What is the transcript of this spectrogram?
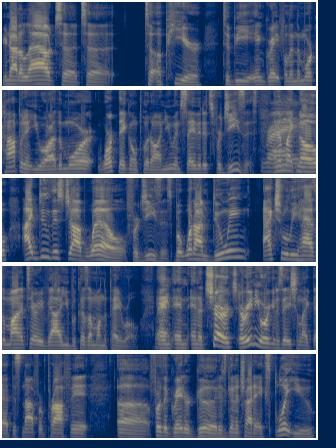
You're not allowed to to to appear to be ingrateful. And the more competent you are, the more work they're gonna put on you and say that it's for Jesus. And I'm like, no, I do this job well for Jesus, but what I'm doing actually has a monetary value because I'm on the payroll. And Right. and and a church or any organization like that that's not for profit, uh, for the greater good is gonna try to exploit you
